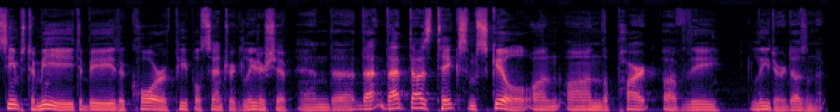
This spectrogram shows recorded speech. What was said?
seems to me to be the core of people centric leadership, and uh, that that does take some skill on on the part of the leader, doesn't it?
